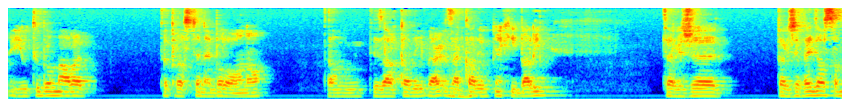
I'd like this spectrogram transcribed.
YouTubeom, ale to proste nebolo ono. Tam tie základy, základy úplne chýbali. Takže, takže vedel som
